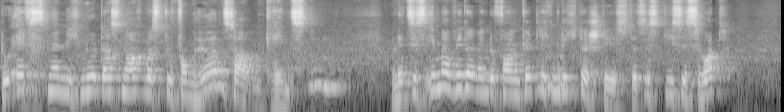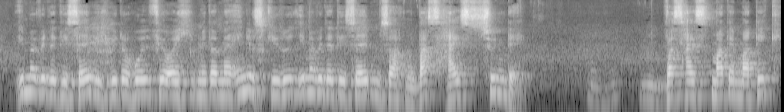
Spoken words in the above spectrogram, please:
Du äffst nämlich nur das nach, was du vom Hörensagen kennst. Und jetzt ist immer wieder, wenn du vor einem göttlichen Richter stehst, das ist dieses Wort, immer wieder dieselbe. Ich wiederhole für euch mit einer Engelsgerührt immer wieder dieselben Sachen. Was heißt Sünde? Was heißt Mathematik?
